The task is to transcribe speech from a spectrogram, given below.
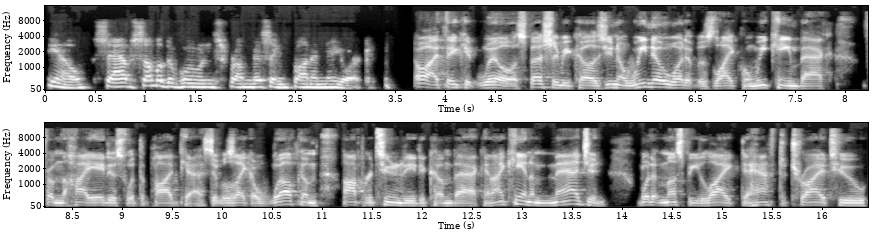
you know, salve some of the wounds from missing fun in New York. Oh, I think it will, especially because, you know, we know what it was like when we came back from the hiatus with the podcast. It was like a welcome opportunity to come back. And I can't imagine what it must be like to have to try to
